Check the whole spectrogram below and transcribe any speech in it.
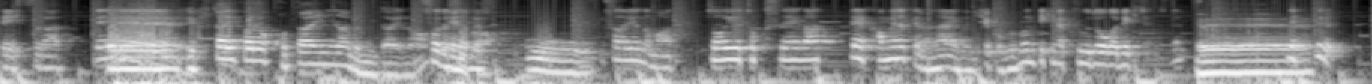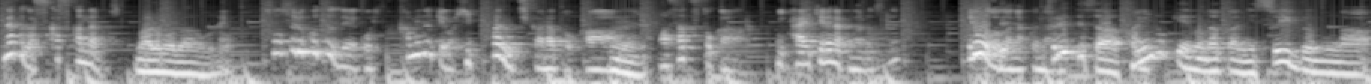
性質があって、えー、液体から固体になるみたいなそうですそうおーそういうのもあそういう特性があって、髪の毛の内部に結構部分的な空洞ができちゃうんですね。えで、で中がスカスカになるんですなるほど、なるほど。はい。そうすることでこう、髪の毛を引っ張る力とか、うん。摩擦とかに耐えきれなくなるんですね。強度がなくなそれっる。てさ、髪の毛の中に水分が、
